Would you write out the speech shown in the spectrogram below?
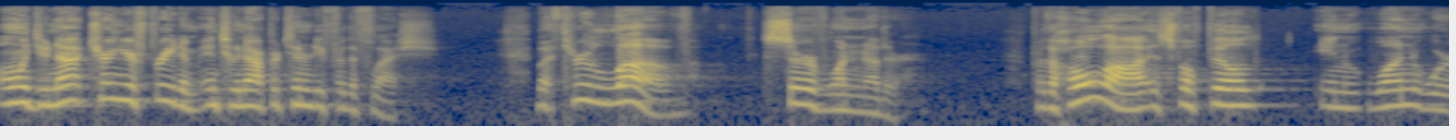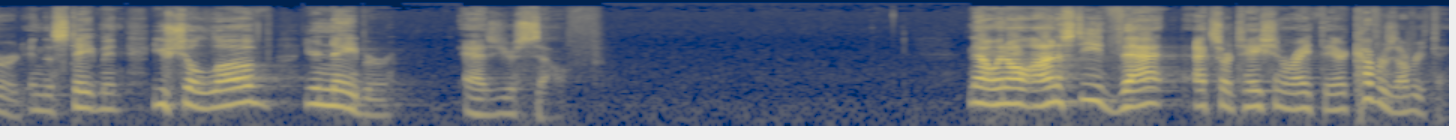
Only do not turn your freedom into an opportunity for the flesh, but through love serve one another. For the whole law is fulfilled in one word, in the statement, You shall love your neighbor as yourself. Now, in all honesty, that exhortation right there covers everything.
